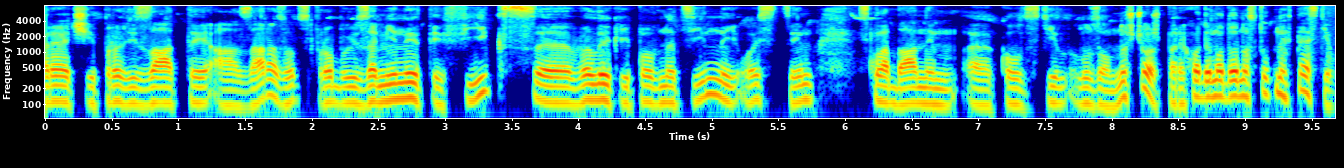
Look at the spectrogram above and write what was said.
речі прорізати. А зараз от спробую замінити фікс е, великий повноцінний ось цим складаним е, Cold Steel лузом. Ну що ж, переходимо до наступних тестів.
